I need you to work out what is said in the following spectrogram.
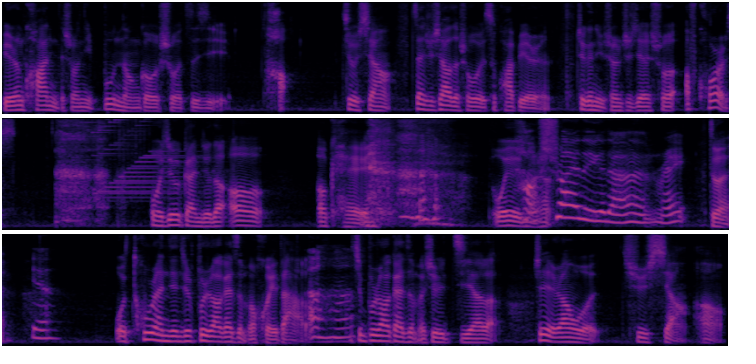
别人夸你的时候，你不能够说自己好。就像在学校的时候，我有一次夸别人，这个女生直接说 “Of course”，我就感觉到哦，OK，我也好帅的一个答案，right？Yeah。对。我突然间就不知道该怎么回答了就不知道该怎么去接了。这也让我去想，哦，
